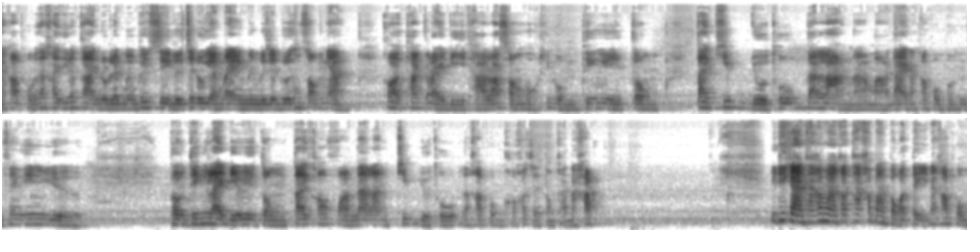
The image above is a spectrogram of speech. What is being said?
นะครับ ผมถ้าใครที่ต้องการดูลายมือพี่ซีหรือจะดูอย่างใดอย่างหนึ่งหรือจะดูทั้งสองอย่าง ก็ทักไลน์ดีทาร่าสองหกที่ผมทิ้งอยู่ตรงใต้คลิป YouTube ด้านล่างนะมาได้นะครับ ผมผมทิ้งทิ้งอยู่ผมทิ้งไลน์เดียวอยู่ตรงใต้ข้อความด้านล่างคลิป YouTube นะครับผมก็เข้าใจตรงกันนะครับวิธีการทักเข้ามาก็ทักเข้ามาปกตินะครับ ผม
